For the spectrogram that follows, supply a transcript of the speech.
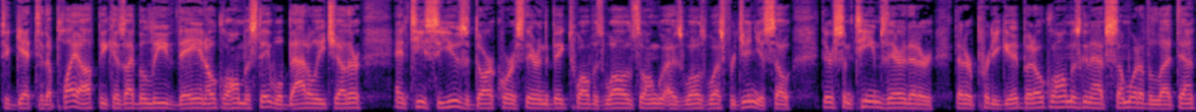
to get to the playoff because I believe they and Oklahoma State will battle each other. And TCU's a dark horse there in the Big 12 as well as as well as West Virginia. So there's some teams there that are that are pretty good. But Oklahoma's going to have somewhat of a letdown.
